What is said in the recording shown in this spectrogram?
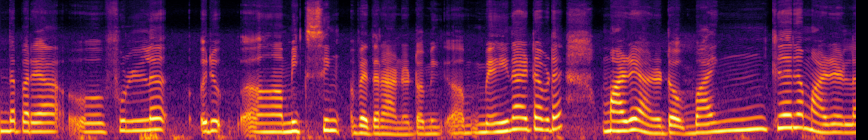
എന്താ പറയുക ഫുള്ള് ഒരു മിക്സിങ് വെതറാണ് കേട്ടോ മെയിനായിട്ട് അവിടെ മഴയാണ് കേട്ടോ ഭയങ്കര മഴയുള്ള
